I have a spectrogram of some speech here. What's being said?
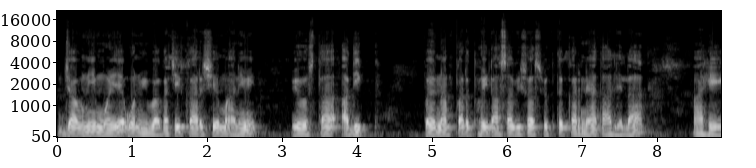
जावणीमुळे वन विभागाची कार्यक्षम आणि व्यवस्था अधिक परिणामकारक होईल असा विश्वास व्यक्त करण्यात आलेला आहे.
